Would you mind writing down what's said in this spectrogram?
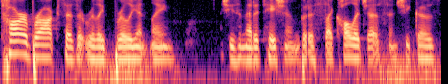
Tara Brach says it really brilliantly. She's a meditation Buddhist psychologist, and she goes,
